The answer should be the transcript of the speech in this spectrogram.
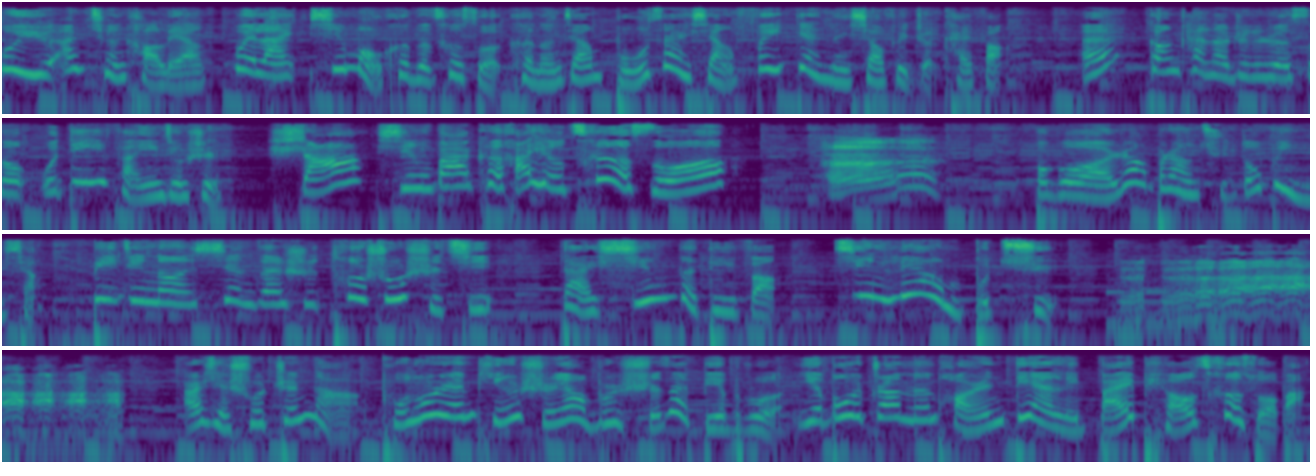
出于安全考量，未来星某客的厕所可能将不再向非店内消费者开放。哎，刚看到这个热搜，我第一反应就是啥？星巴克还有厕所？不过让不让去都不影响，毕竟呢，现在是特殊时期，带星的地方尽量不去。而且说真的啊，普通人平时要不是实在憋不住了，也不会专门跑人店里白嫖厕所吧？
